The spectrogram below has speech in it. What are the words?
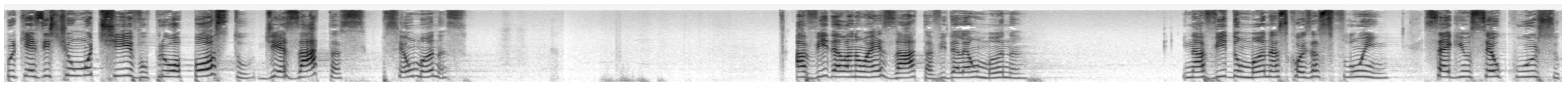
Porque existe um motivo para o oposto de exatas ser humanas. A vida ela não é exata, a vida ela é humana. E na vida humana as coisas fluem seguem o seu curso,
